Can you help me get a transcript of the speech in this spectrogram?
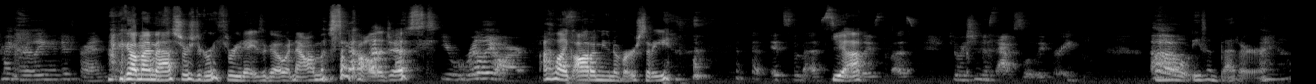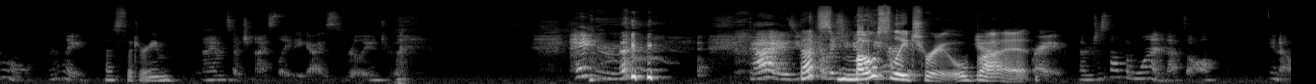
my curly headed friend. I got my master's degree three days ago, and now I'm a psychologist. You really are. I like Autumn University. It's the best. Yeah. It really is the best. Tuition is absolutely free. Oh, Um, even better. I know. Really. That's the dream. I am such a nice lady, guys. Really and truly. Peyton! guys, That's mostly true, Yeah, but right. I'm just not the one. That's all. You know.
